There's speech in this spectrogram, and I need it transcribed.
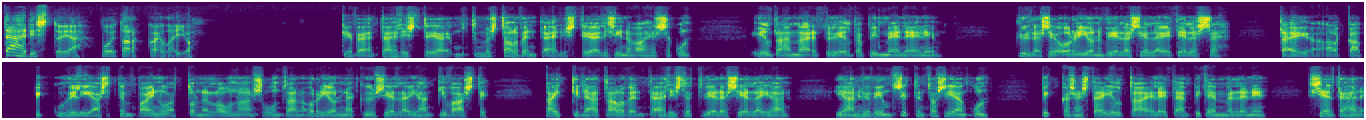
tähdistöjä voi tarkkailla jo. Kevään tähdistöjä, mutta myös talven tähdistöjä. Eli siinä vaiheessa, kun ilta hämärtyy ja ilta pimenee, niin kyllä se Orion vielä siellä etelässä tai alkaa pikkuhiljaa sitten painua tuonne lounaan suuntaan. Orion näkyy siellä ihan kivasti. Kaikki nämä talven tähdistöt vielä siellä ihan, ihan hyvin, mutta sitten tosiaan kun pikkasen sitä iltaa eletään pitemmälle, niin sieltähän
